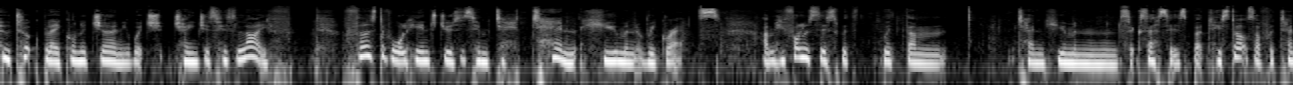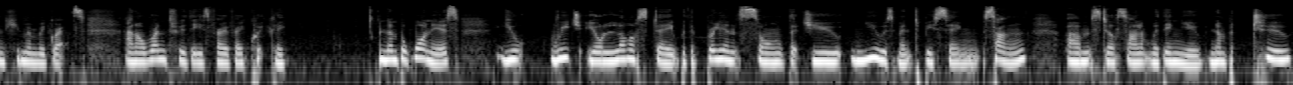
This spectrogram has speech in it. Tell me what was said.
who took Blake on a journey which changes his life. First of all, he introduces him to 10 human regrets. Um, he follows this with, with um, 10 human successes, but he starts off with 10 human regrets. And I'll run through these very, very quickly. Number one is you reach your last day with a brilliant song that you knew was meant to be sing, sung, um, still silent within you. Number two,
